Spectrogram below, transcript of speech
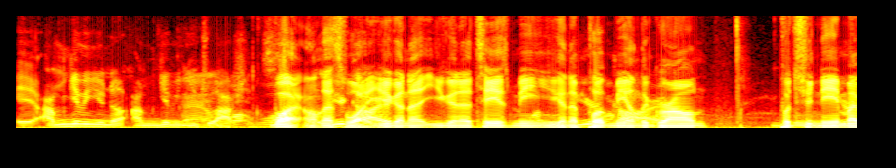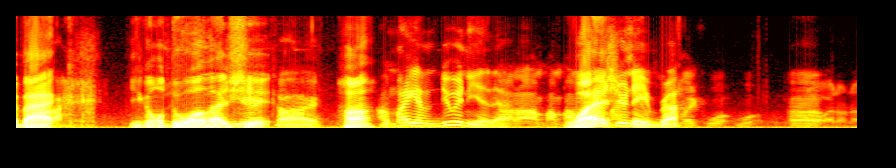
Eh, I'm giving you no. I'm giving you two what- options. What? Move Unless your what? car, You're gonna you're gonna tase me. Move You're gonna your put me on the ground. Put your knee in my back. car, You gonna do all that move your shit? Car. Huh? I'm not gonna do any of that. no, I'm- I'm- What? I'm What's your name, bruh? Like, what, what, uh, Oh, I don't know.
